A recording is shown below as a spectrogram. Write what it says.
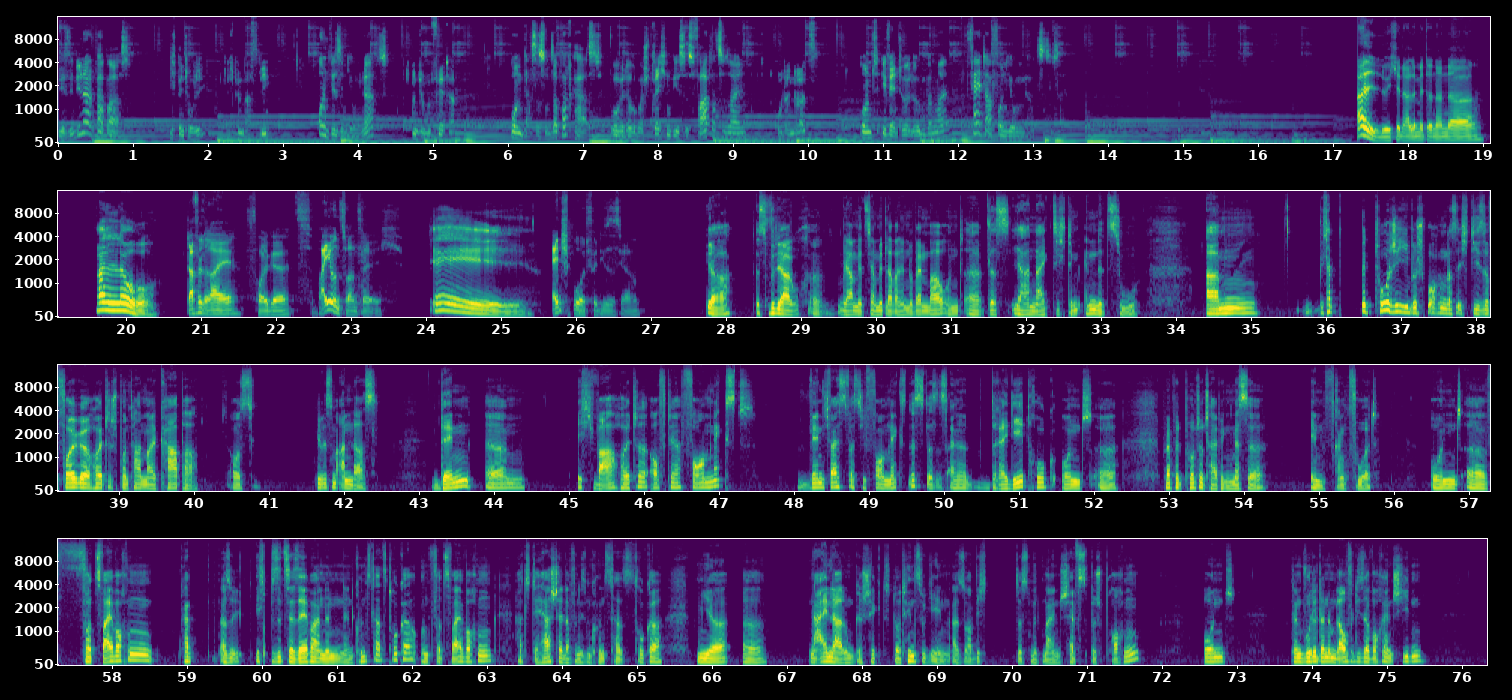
Wir sind die Nerdpapas. Ich bin Tobi Ich bin Basti und wir sind junge Nerds. und junge Väter. Und das ist unser Podcast, wo wir darüber sprechen, wie es ist, Vater zu sein Oder Nerds. und eventuell irgendwann mal Väter von jungen Nerds zu sein. Hallöchen alle miteinander. Hallo. Staffel 3, Folge 22. Yay. Endspurt für dieses Jahr. Ja, es wird ja auch, äh, wir haben jetzt ja mittlerweile November und äh, das Jahr neigt sich dem Ende zu. Ähm, ich habe mit Toji besprochen, dass ich diese Folge heute spontan mal kaper. Aus gewissem Anlass. Denn ähm, ich war heute auf der Form Next. Wer nicht weiß, was die Form Next ist, das ist eine 3D-Druck- und äh, Rapid Prototyping-Messe in Frankfurt. Und äh, vor zwei Wochen hat, also ich besitze ja selber einen, einen Kunstharzdrucker und vor zwei Wochen hat der Hersteller von diesem Kunstharzdrucker mir äh, eine Einladung geschickt, dorthin zu gehen. Also habe ich das mit meinen Chefs besprochen und dann wurde dann im Laufe dieser Woche entschieden,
